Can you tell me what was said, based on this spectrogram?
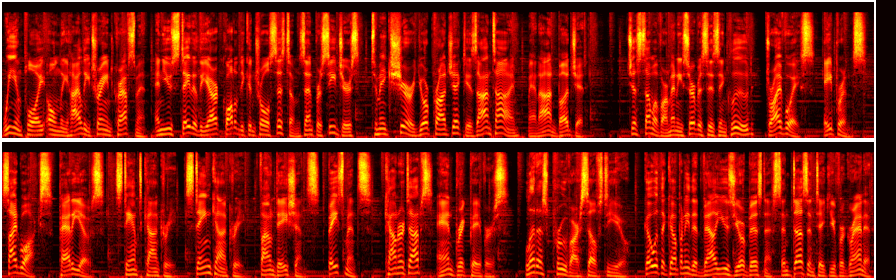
We employ only highly trained craftsmen and use state of the art quality control systems and procedures to make sure your project is on time and on budget. Just some of our many services include driveways, aprons, sidewalks, patios, stamped concrete, stained concrete, foundations, basements, countertops, and brick pavers. Let us prove ourselves to you. Go with a company that values your business and doesn't take you for granted.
